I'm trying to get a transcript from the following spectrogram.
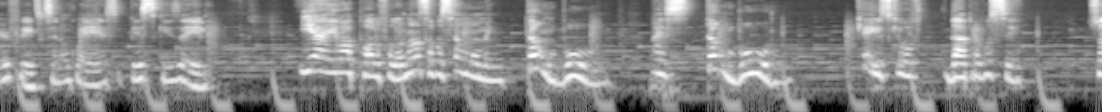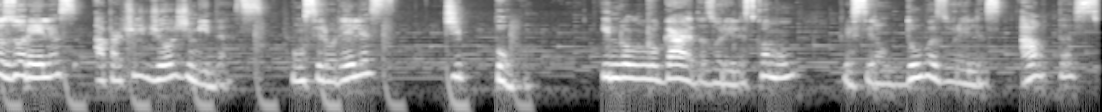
perfeito. Se você não conhece, pesquisa ele. E aí o Apolo falou: Nossa, você é um homem tão burro, mas tão burro, que é isso que eu vou dar para você. Suas orelhas, a partir de hoje, Midas, vão ser orelhas de burro. E no lugar das orelhas comum, cresceram duas orelhas altas,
